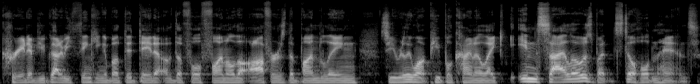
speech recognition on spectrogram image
creative you've got to be thinking about the data of the full funnel the offers the bundling. So you really want people kind of like in silos but still holding hands.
